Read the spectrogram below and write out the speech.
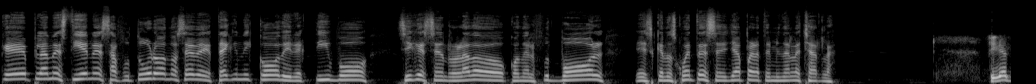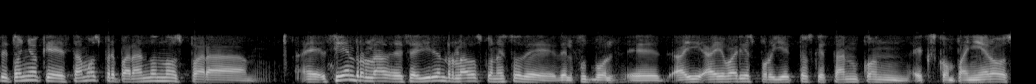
¿qué planes tienes a futuro? No sé, de técnico, directivo, ¿sigues enrolado con el fútbol? Es que nos cuentes eh, ya para terminar la charla. Fíjate, Toño, que estamos preparándonos para eh, sí enrolado, eh, seguir enrolados con esto de, del fútbol. Eh, hay, hay varios proyectos que están con excompañeros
